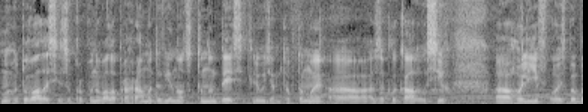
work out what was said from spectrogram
Ми готувалися і запропонували програму 90 на 10 людям. Тобто ми е, закликали усіх голів ОСББ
